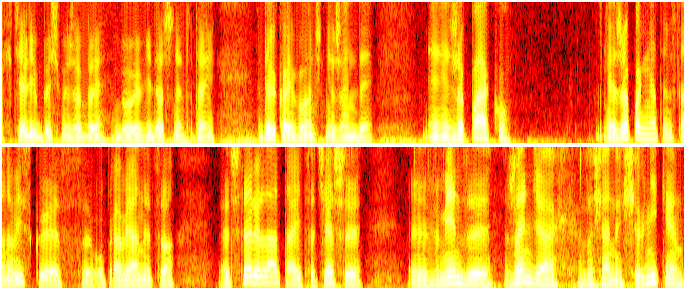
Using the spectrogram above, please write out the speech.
chcielibyśmy, żeby były widoczne tutaj tylko i wyłącznie rzędy e, rzepaku. E, Rzepak na tym stanowisku jest e, uprawiany co 4 lata i co cieszy, e, w międzyrzędziach zasianych siewnikiem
